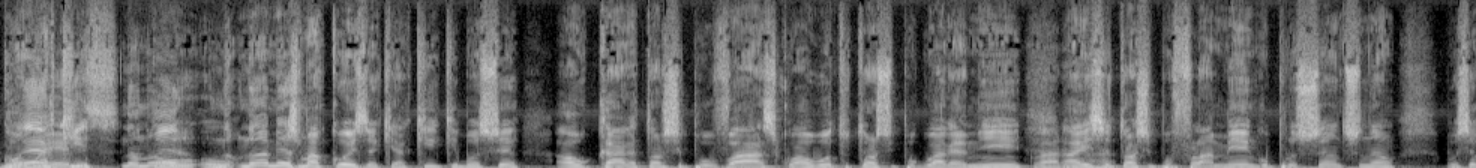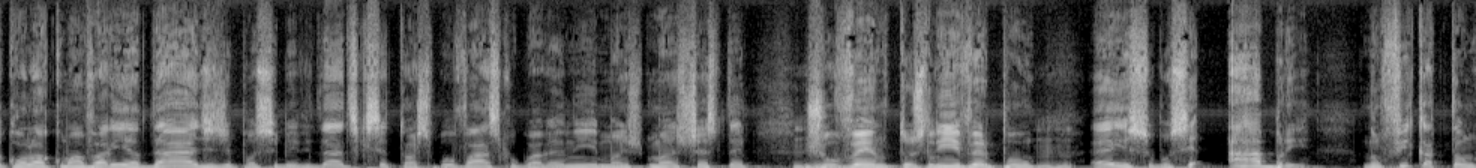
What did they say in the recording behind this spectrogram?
Não com é aqui, eles? não, não, Ou- é, ou- não, não é a mesma coisa que aqui que você, ah, o cara torce pro Vasco, ah, o outro torce pro Guarani, Claro, aí você aham. torce pro Flamengo, pro Santos, não. Você coloca uma variedade de possibilidades que você torce pro Vasco, Guarani, Man- Manchester, Uhum. Juventus, Liverpool. É isso, você abre, não fica tão,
